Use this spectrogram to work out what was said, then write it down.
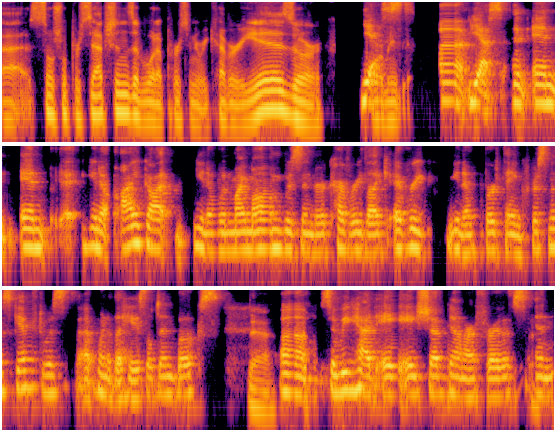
uh, social perceptions of what a person in recovery is or yes or uh, yes and and and uh, you know i got you know when my mom was in recovery like every you know birthday and christmas gift was uh, one of the hazelden books. Yeah. Um, so we had aa shoved down our throats and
